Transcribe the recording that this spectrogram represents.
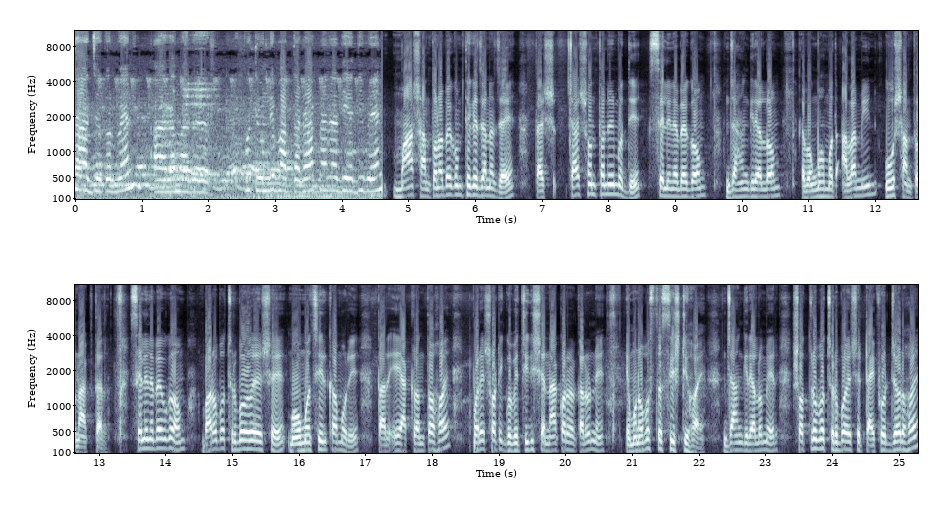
সাহায্য করবেন। আর আমার প্রতিবন্ধী বার্তাটা আপনারা দিয়ে দিবেন। মা শান্তনা বেগম থেকে জানা যায়, তার চার সন্তানের মধ্যে সেলিনা বেগম, জাহাঙ্গীর আলম এবং মোহাম্মদ আলামিন ও শান্তনা আক্তার। সেলিনা বেগম বারো বছর বয়সে মৌমাছির কামড়ে তার এই আক্রান্ত হয়। পরে সঠিকভাবে চিকিৎসা না করার কারণে এমন অবস্থার সৃষ্টি হয়। জাহাঙ্গীর আলমের সতেরো বছর বয়সে টাইফয়েড জ্বর হয়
